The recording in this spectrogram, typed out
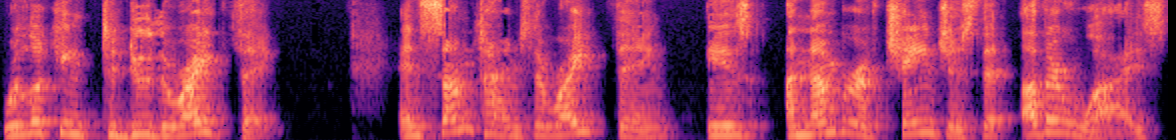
we're looking to do the right thing. And sometimes the right thing is a number of changes that otherwise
